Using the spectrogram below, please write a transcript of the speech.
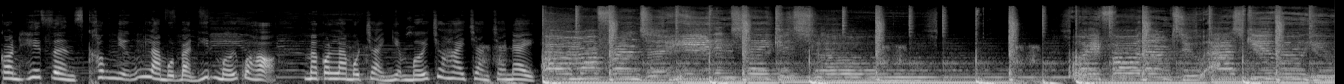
Còn Heathens không những là một bản hit mới của họ mà còn là một trải nghiệm mới cho hai chàng trai này. Wait for them to ask you who you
